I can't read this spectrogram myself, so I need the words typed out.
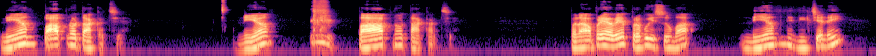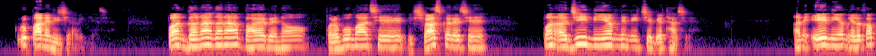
નિયમ પાપનો તાકાત છે. નિયમ પાપનો તાકાત છે. પણ આપણે હવે પ્રભુ ઈસુમાં નિયમની નીચે નહીં, કૃપાને નીચે આવી ગયા છે. પણ ઘણા ઘણા ભાઈ બહેનો પ્રભુમાં છે, વિશ્વાસ કરે છે, પણ હજી નિયમની નીચે બેઠા છે. અને એ નિયમ એ લોકો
